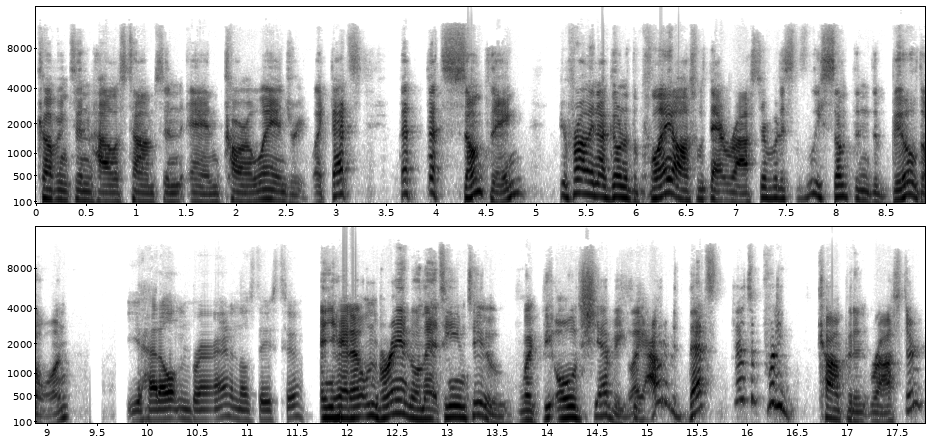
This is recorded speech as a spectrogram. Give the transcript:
Covington, Hollis Thompson, and Carl Landry. Like that's that that's something. You're probably not going to the playoffs with that roster, but it's at least something to build on. You had Elton Brand in those days too. And you had Elton Brand on that team too, like the old Chevy. Like I would have. that's that's a pretty competent roster.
